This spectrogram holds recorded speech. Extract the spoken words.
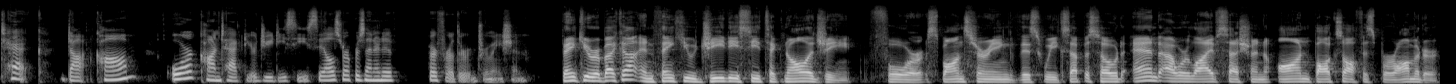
tech.com or contact your GDC sales representative for further information. Thank you, Rebecca, and thank you, GDC Technology, for sponsoring this week's episode and our live session on Box Office Barometer.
